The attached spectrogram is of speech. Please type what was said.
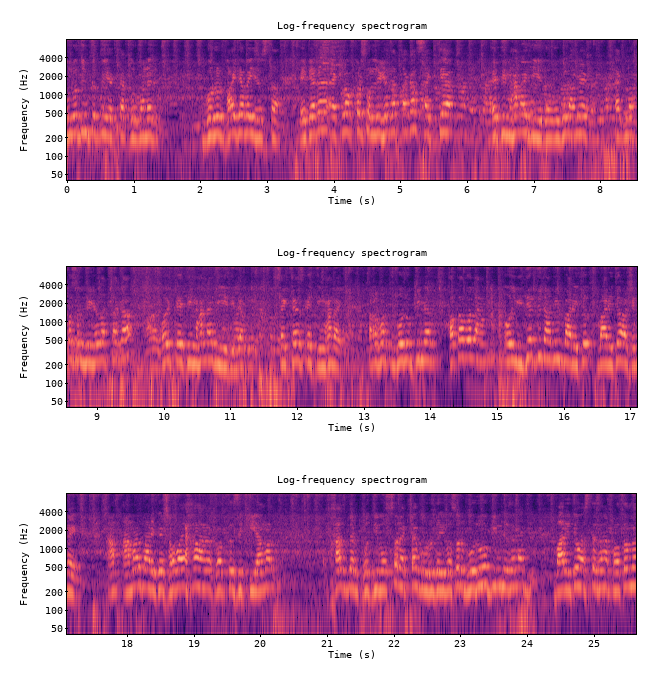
কোনো দিন তো তুই একটা কুরবানের গরুর ফায়দা পাই সস্তা এটা এক লক্ষ চল্লিশ হাজার টাকা সাইটটা এতিমখানায় দিয়ে দেবো। ওগুলো আমি এক- লক্ষ চল্লিশ হাজার টাকা ওই এতিমখানায় দিয়ে দিলাম সাইটটা এতিমখানায় তারপর গরু কিনার কথা বলে ওই ঈদের দিন আমি বাড়িতে বাড়িতে আসি নাই। আম- আমার বাড়িতে সবাই হা করতেছে, কি আমার হাজব্যান্ড প্রতি বছর একটা গরু এই বছর গরুও কিনতেছে না, বাড়িতেও আসতেছে না। প্রথমে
